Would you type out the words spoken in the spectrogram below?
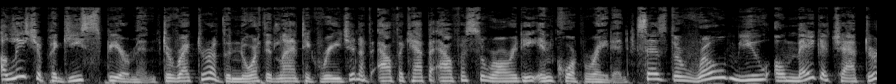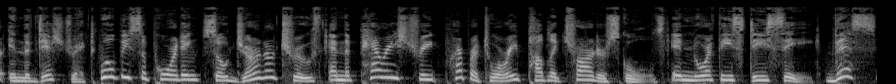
Alicia Pegues Spearman, director of the North Atlantic region of Alpha Kappa Alpha Sorority Incorporated, says the Rho Mu Omega chapter in the district will be supporting Sojourner Truth and the Perry Street Preparatory Public Charter Schools in Northeast DC this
